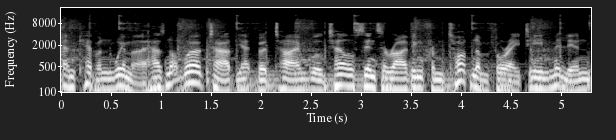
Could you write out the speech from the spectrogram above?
And Kevin Wimmer has not worked out yet but time will tell since arriving from Tottenham for £18 million.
